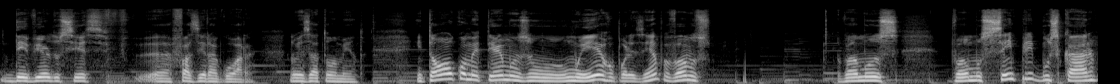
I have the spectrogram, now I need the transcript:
dever do ser é, fazer agora, no exato momento. Então, ao cometermos um, um erro, por exemplo, vamos, vamos, vamos sempre buscar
